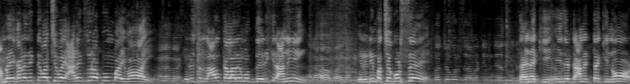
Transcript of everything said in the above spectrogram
আমরা এখানে দেখতে পাচ্ছি ভাই আরেক জোড়া মুম্বাই ভাই। হ্যাঁ এটা হচ্ছে লাল কালারের মধ্যে এটা কি রানিং হ্যাঁ ভাই এটা ডিম বাচ্চা করছে? তাই নাকি? এই যে ডানেরটা কি নর?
